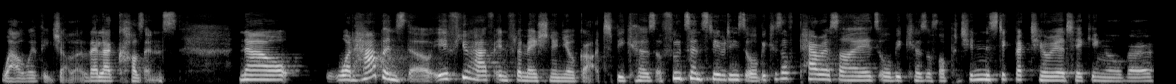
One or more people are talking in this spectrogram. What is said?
well with each other. They're like cousins. Now, what happens though, if you have inflammation in your gut because of food sensitivities or because of parasites or because of opportunistic bacteria taking over,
